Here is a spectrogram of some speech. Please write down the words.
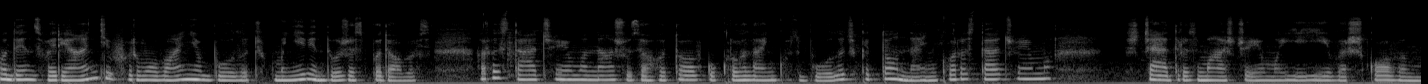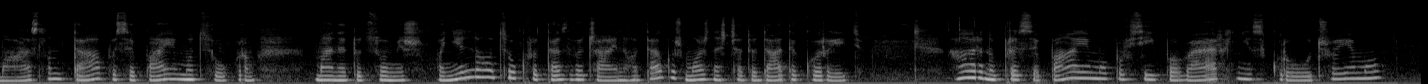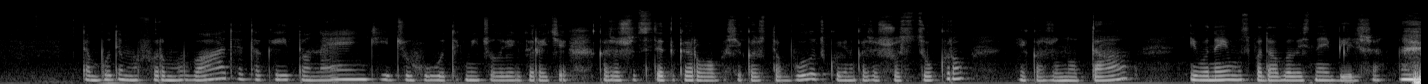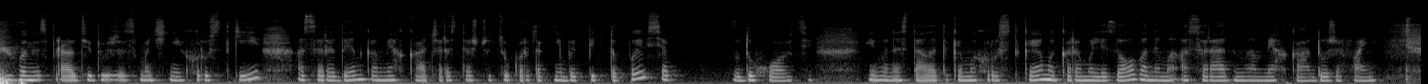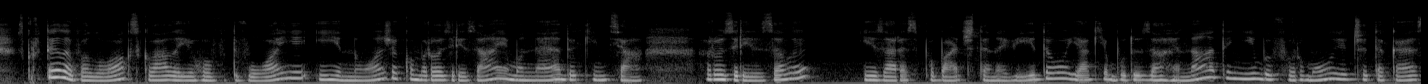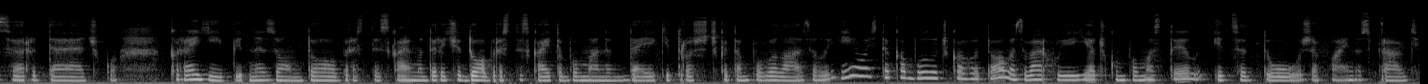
один з варіантів формування булочок. Мені він дуже сподобався. Розтачуємо нашу заготовку кругленьку з булочки, тоненько розтачуємо, щедро змащуємо її вершковим маслом та посипаємо цукром. У мене тут суміш ванільного цукру та звичайного. Також можна ще додати корицю. Гарно присипаємо по всій поверхні, скручуємо та будемо формувати такий тоненький джгутик. Мій чоловік, до речі, каже, що це ти таке робиш. Я кажу, та булочку. Він каже, що з цукру. Я кажу, ну та. І вони йому сподобались найбільше. Вони справді дуже смачні, хрусткі, а серединка м'яка через те, що цукор так ніби підтопився в духовці. І вони стали такими хрусткими, карамелізованими, а середина м'яка, дуже файні. Скрутили волок, склали його вдвоє і ножиком розрізаємо не до кінця. Розрізали. І зараз побачите на відео, як я буду загинати, ніби формуючи таке сердечко. Краї під низом добре стискаємо. До речі, добре стискайте, бо в мене деякі трошечки там повилазили. І ось така булочка готова. Зверху яєчком помастили, і це дуже файно справді.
